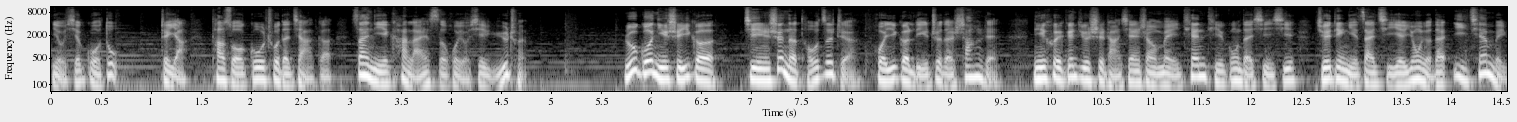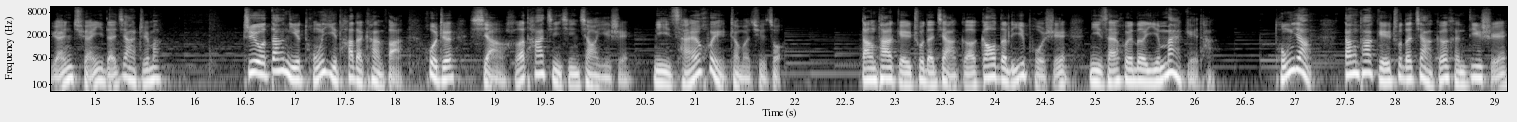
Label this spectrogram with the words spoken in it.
有些过度，这样他所估出的价格在你看来似乎有些愚蠢。如果你是一个。谨慎的投资者或一个理智的商人，你会根据市场先生每天提供的信息决定你在企业拥有的一千美元权益的价值吗？只有当你同意他的看法或者想和他进行交易时，你才会这么去做。当他给出的价格高得离谱时，你才会乐意卖给他；同样，当他给出的价格很低时，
